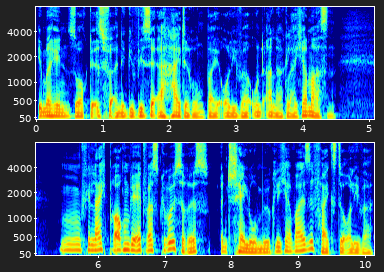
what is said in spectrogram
Immerhin sorgte es für eine gewisse Erheiterung bei Oliver und Anna gleichermaßen. Hm, vielleicht brauchen wir etwas Größeres, ein Cello möglicherweise, feixte Oliver.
